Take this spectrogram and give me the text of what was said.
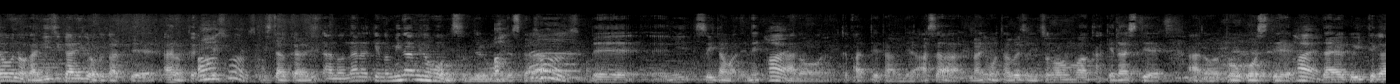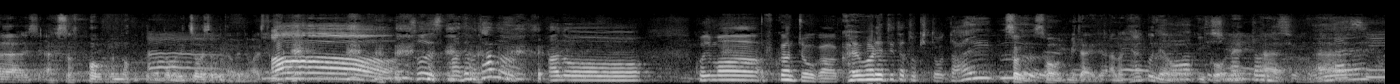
うのが2時間以上かかってあの自宅からあの奈良県の南の方に住んでるもんですからで吹田までね、はい。あのかかってたんで朝何も食べずにそのまま駆け出してあの登校して、はい。大学行ってからあその法文の奥のところで朝食食べてました、ああそうです。まあでも多分あのー小島副館長が通われてた時とだいぶそうです。そうみたいであの100年を以降ね。ね。はい。私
